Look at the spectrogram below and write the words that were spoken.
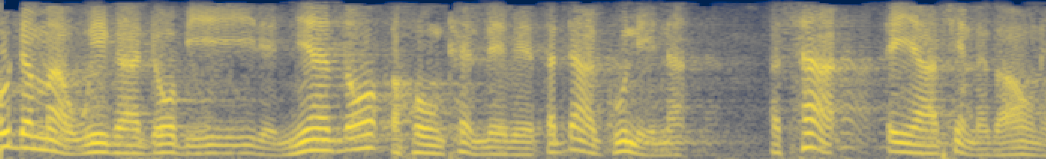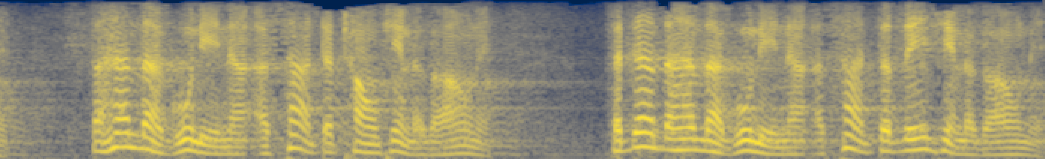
ဥဒ္ဓမဝေကာတော်ပြီတဲ့မြတ်သောအဟုန်ထက်လည်းပဲတတကုဏေနအဆတရားဖြင့်၎င်းတဲ့သဟတကုဏေနအဆတထောင်ဖြင့်၎င်းတဲ့တတသဟတကုဏေနအဆတသိန်းဖြင့်၎င်းတဲ့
